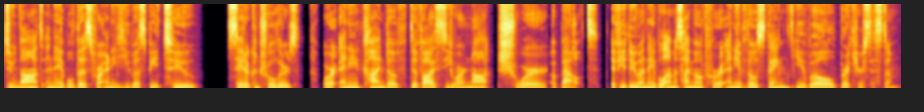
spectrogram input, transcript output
do not enable this for any USB 2 SATA controllers or any kind of device you are not sure about. If you do enable MSI mode for any of those things, you will brick your system.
